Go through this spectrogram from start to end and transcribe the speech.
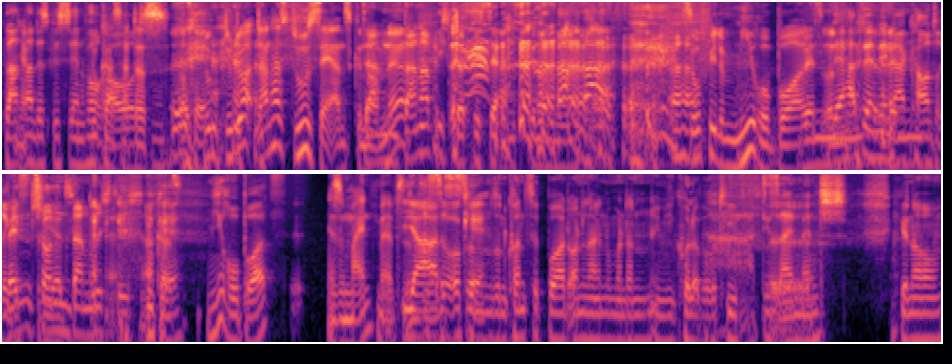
plant ja. man das bisschen voraus? Lukas hat das. Okay. Du, du, dann hast du es sehr ernst Dann, genommen, ne? dann habe ich das nicht sehr ernst genommen. so viele Miro-Boards. Wenn- und- Wer hat denn den Wenn- Account Wenn registriert? schon, dann richtig. Okay. Miroboards? ja, so Mindmaps. und Ja, so. das so, ist okay. so ein, so ein Concept-Board online, wo man dann irgendwie kollaborativ. Ah, Designmensch. Äh, genau.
